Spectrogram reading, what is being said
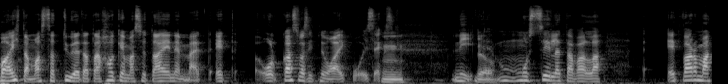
vaihtamassa työtä tai hakemassa jotain enemmän, että et kasvasit nyt aikuiseksi. Mm. Niin Joo. musta sillä tavalla et varmaan,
